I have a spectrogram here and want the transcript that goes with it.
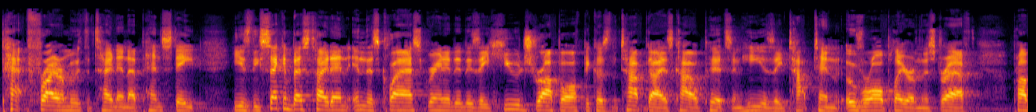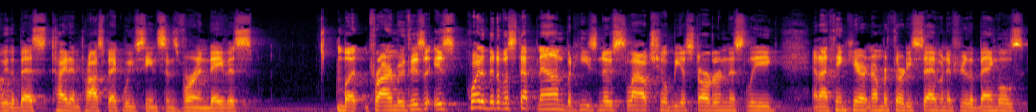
Pat Freiermuth, the tight end at Penn State. He is the second best tight end in this class. Granted, it is a huge drop off because the top guy is Kyle Pitts, and he is a top 10 overall player in this draft. Probably the best tight end prospect we've seen since Vernon Davis. But Freiermuth is, is quite a bit of a step down, but he's no slouch. He'll be a starter in this league. And I think here at number 37, if you're the Bengals,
